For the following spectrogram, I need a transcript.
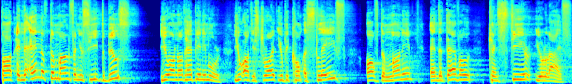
But in the end of the month, when you see the bills, you are not happy anymore. You are destroyed. You become a slave of the money, and the devil can steer your life.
